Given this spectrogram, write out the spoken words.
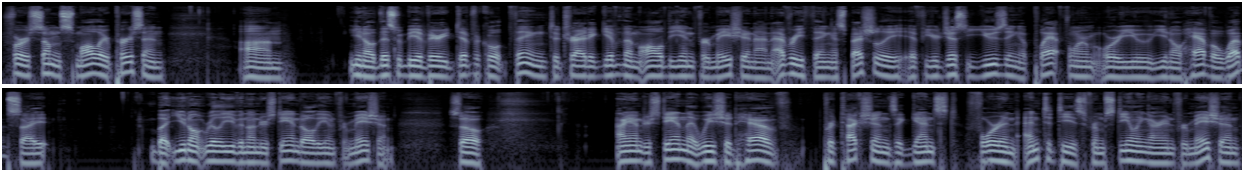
For some smaller person, um, you know, this would be a very difficult thing to try to give them all the information on everything, especially if you're just using a platform or you, you know, have a website, but you don't really even understand all the information. So I understand that we should have protections against foreign entities from stealing our information,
